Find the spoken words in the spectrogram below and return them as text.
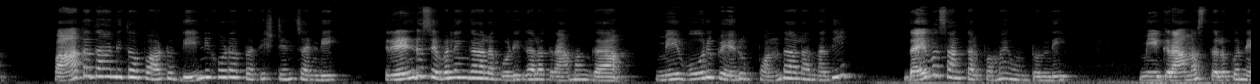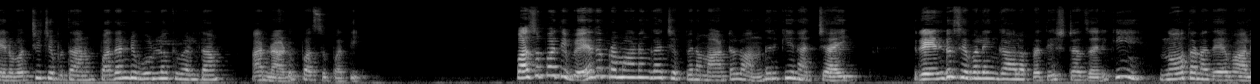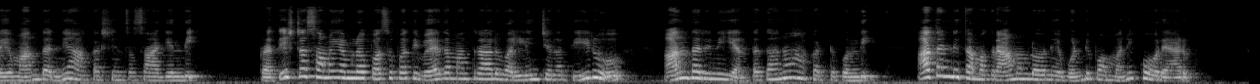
పాతదానితో పాటు దీన్ని కూడా ప్రతిష్ఠించండి. రెండు శివలింగాల గుడి గల గ్రామంగా మీ ఊరి పేరు పొందాలన్నది దైవ సంకల్పమై ఉంటుంది. మీ గ్రామస్తులకు నేను వచ్చి చెబుతాను. పదండి ఊళ్ళోకి వెళ్దాం అన్నాడు పశుపతి. పశుపతి వేద ప్రమాణంగా చెప్పిన మాటలు అందరికీ నచ్చాయి. రెండు శివలింగాల ప్రతిష్ట జరిగి నూతన దేవాలయం అందరినీ ఆకర్షించసాగింది. ప్రతిష్ట సమయంలో పశుపతి వేద మంత్రాలు వల్లించిన తీరు అందరినీ ఎంతగానో ఆకట్టుకుంది. అతన్ని తమ గ్రామంలోనే ఉండిపోమ్మని కోరారు.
